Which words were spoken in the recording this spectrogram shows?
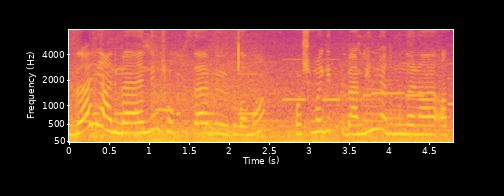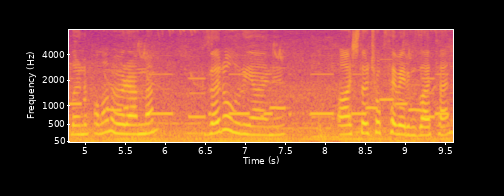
Güzel yani beğendim. Çok güzel bir uygulama. Hoşuma gitti. Ben bilmiyordum bunların adlarını falan öğrenmem. Güzel olur yani. Ağaçları çok severim zaten.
